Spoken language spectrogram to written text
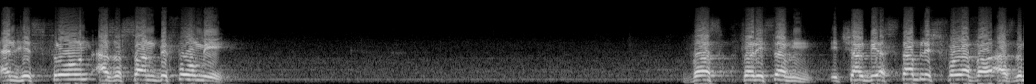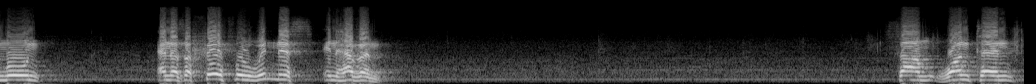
and his throne as a sun before me. Verse 37 It shall be established forever as the moon and as a faithful witness in heaven. Psalm 110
